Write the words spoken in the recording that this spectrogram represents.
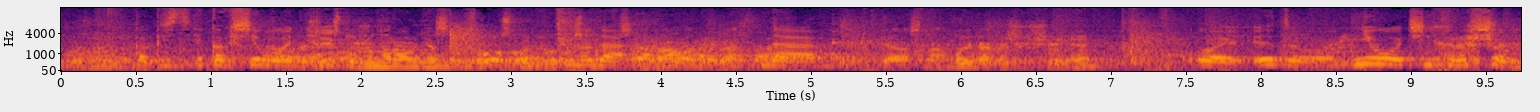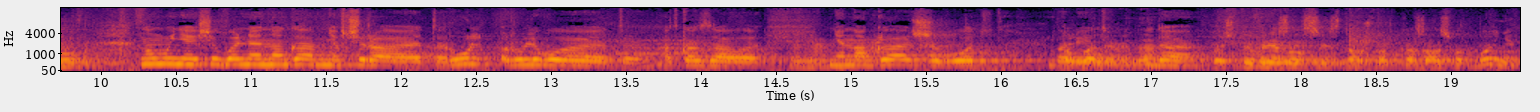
угу. как, как сегодня. Здесь ты уже наравне со взрослыми, уже ну, с да. профессионалами, да? Да. Ясно. Ну и как ощущения? Ой, это не очень хорошо. Почему? Ну, у меня еще больная нога. Мне вчера это руль, рулевое это отказало. Угу. Мне нога, живот болит. Побаливает, да? Да. То есть ты врезался из-за того, что отказалась в отбойник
